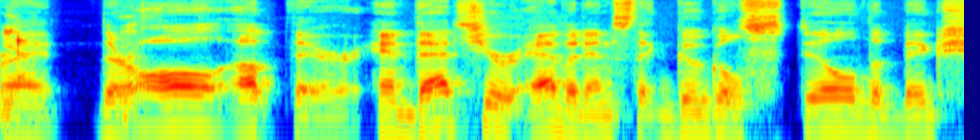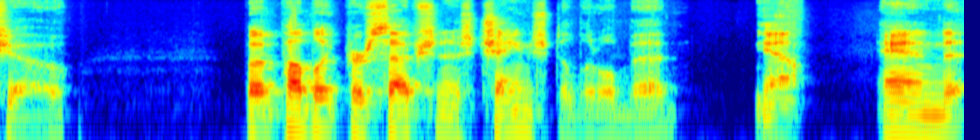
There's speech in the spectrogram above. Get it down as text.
Yeah. right? They're Yeah. all up there, and that's your evidence that Google's still the big show. But public perception has changed a little bit Yeah. and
